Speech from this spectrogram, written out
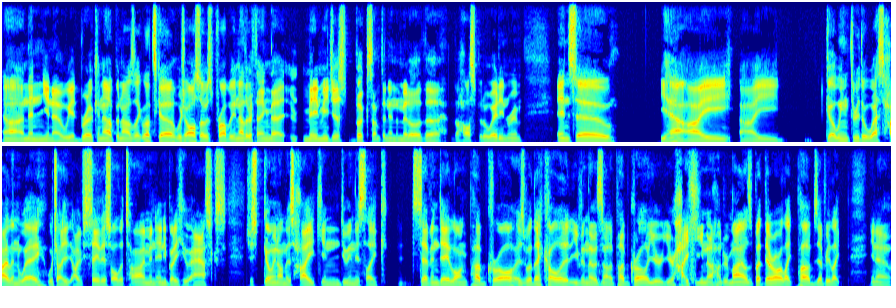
Uh, and then, you know, we had broken up and I was like, let's go, which also is probably another thing that made me just book something in the middle of the, the hospital waiting room. And so, yeah, I, I, going through the West Highland Way, which I, I say this all the time, and anybody who asks, just going on this hike and doing this like seven day long pub crawl is what they call it. Even though it's not a pub crawl, you're you're hiking hundred miles, but there are like pubs every like you know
